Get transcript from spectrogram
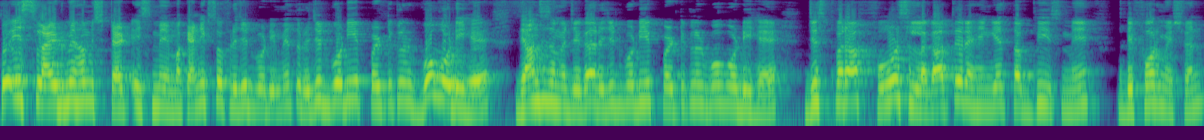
तो इस स्लाइड में हम स्टेट इसमें मैकेनिक्स ऑफ़ रिजिड बॉडी में तो रिजिड बॉडी एक पर्टिकुलर वो बॉडी है, ध्यान से समझिएगा रिजिड बॉडी एक पर्टिकुलर वो बॉडी है, जिस पर आप फोर्स लगाते रहेंगे, तब भी इसमें डिफॉर्मेशन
